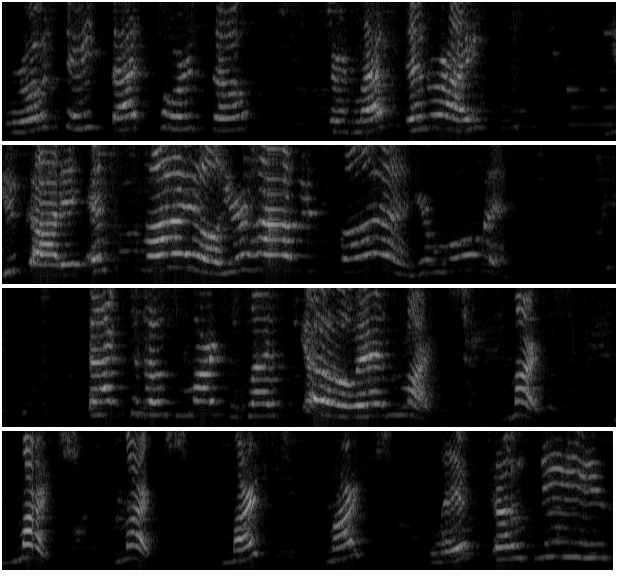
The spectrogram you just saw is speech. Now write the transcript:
Rotate that torso. Turn left and right. You got it. And smile. You're having fun. You're moving. Back to those marches. Let's go and march, march, march, march, march, march. Lift those knees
